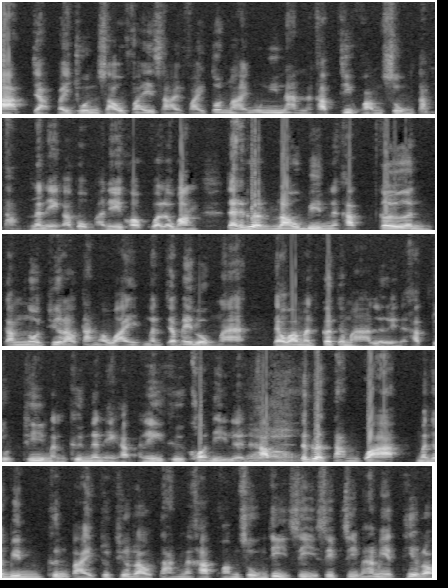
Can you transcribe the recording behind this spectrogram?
อาจจะไปชนเสาไฟสายไฟต้นไม้นู่นนี่นั่นนะครับ ที่ความสูงต่ำๆนั่นเองครับผม อันนี้ข้อควรระวัง แต่ถ้าเกิดเราบินนะครับ เกินกำหนดที่เราตั้งเอาไว้ มันจะไม่ลงมาแต่ว่ามันก็จะมาเลยนะครับ จุดที่มันขึ้นนั่นเองครับ อันนี้คือข้อดีเลยนะครับว้าวถ้าเกิดต่ำกว่ามันจะบินขึ้นไปจุดที่เราตั้งนะครับ ความสูงที่ 40 45 เมตรที่เรา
